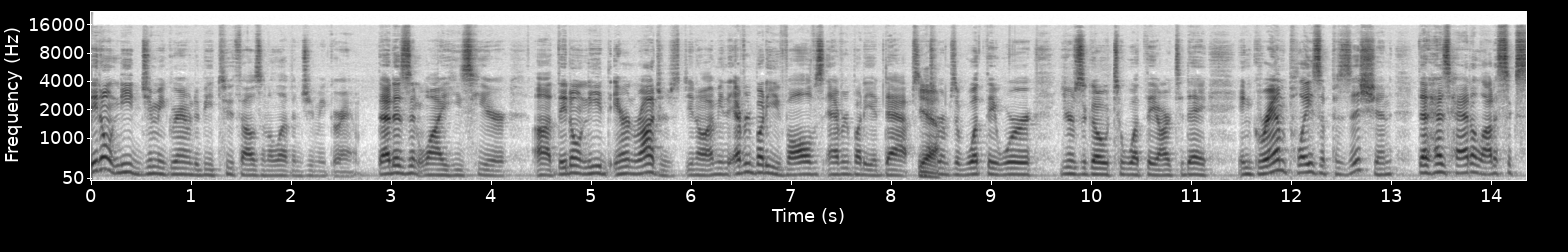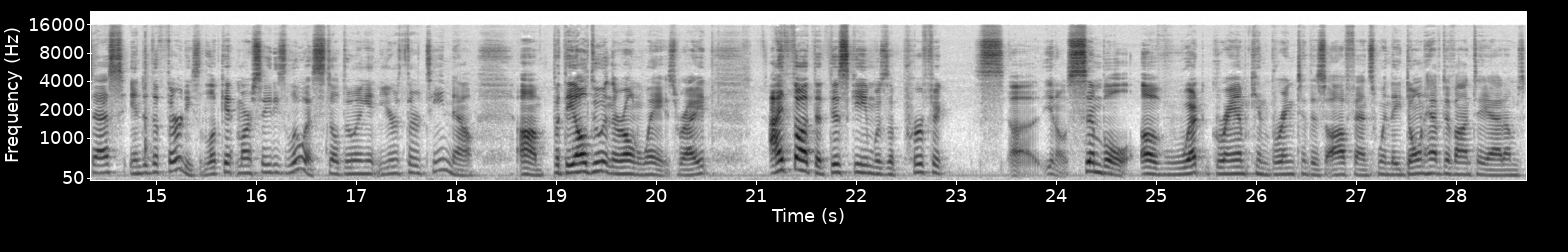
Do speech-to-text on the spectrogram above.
they don't need Jimmy Graham to be 2011 Jimmy Graham. That isn't why he's here. Uh, they don't need Aaron Rodgers. You know, I mean, everybody evolves, everybody adapts yeah. in terms of what they were years ago to what they are today. And Graham plays a position that has had a lot of success into the 30s. Look at Marcedes Lewis, still doing it in year 13 now. Um, but they all do it in their own ways, right? I thought that this game was a perfect uh, you know, symbol of what Graham can bring to this offense when they don't have Davante Adams,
